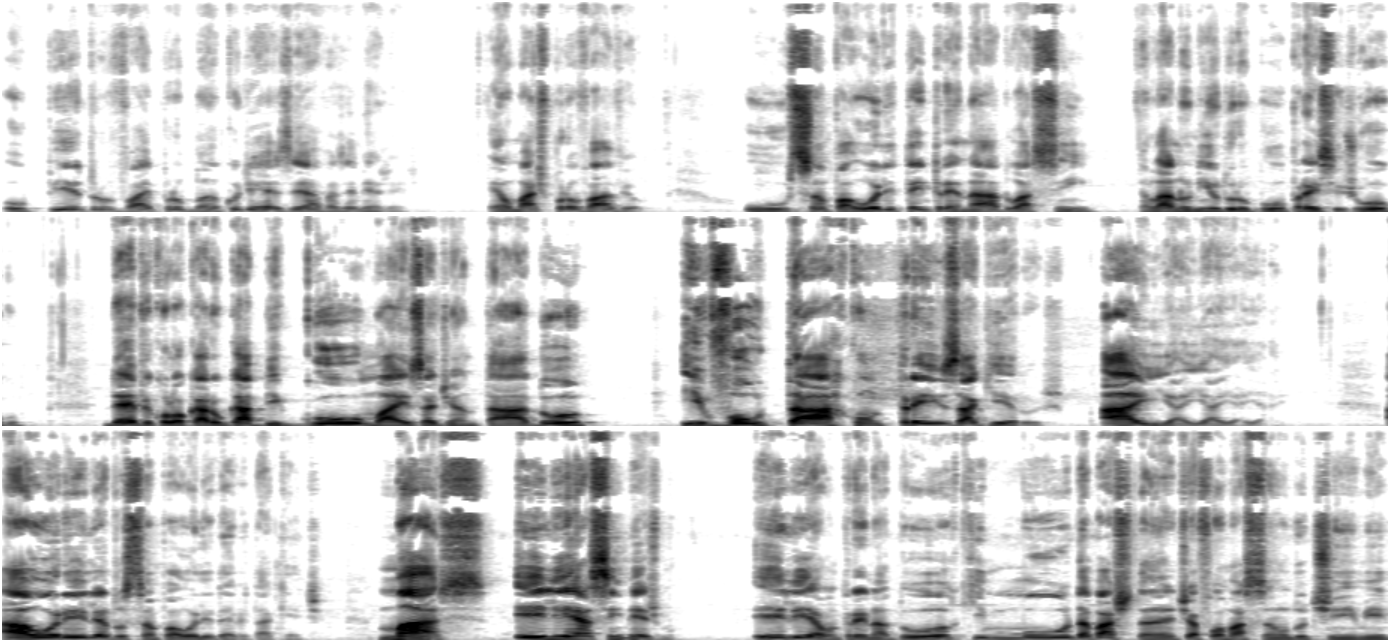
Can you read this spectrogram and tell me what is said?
o Pedro vai para o banco de reservas, hein, minha gente? É o mais provável. O Sampaoli tem treinado assim, lá no Ninho do Urubu, para esse jogo. Deve colocar o Gabigol mais adiantado e voltar com três zagueiros. Ai, ai, ai, ai, ai. A orelha do Sampaoli deve estar quente. Mas ele é assim mesmo. Ele é um treinador que muda bastante a formação do time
